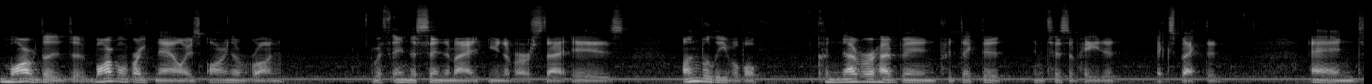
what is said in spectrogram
Mar- the, the Marvel right now is on a run within the cinematic universe that is unbelievable. Could never have been predicted, anticipated, expected, and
